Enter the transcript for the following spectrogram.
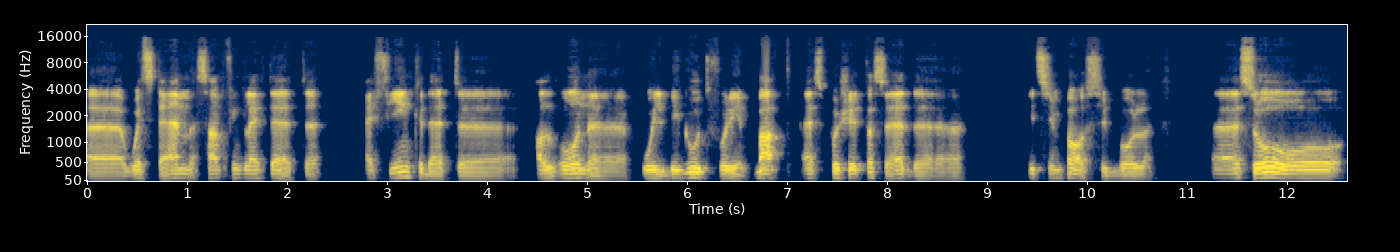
uh, West Ham, something like that. I think that uh, uh, will be good for him. But as Pochetta said, it's impossible. so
